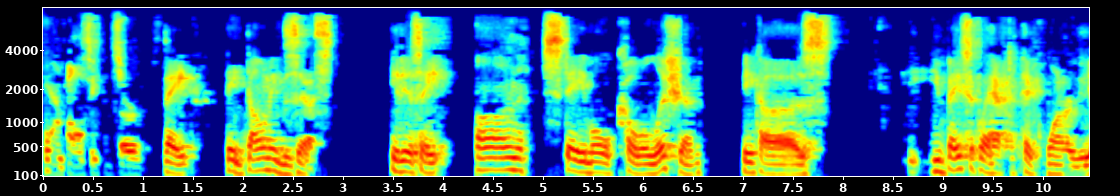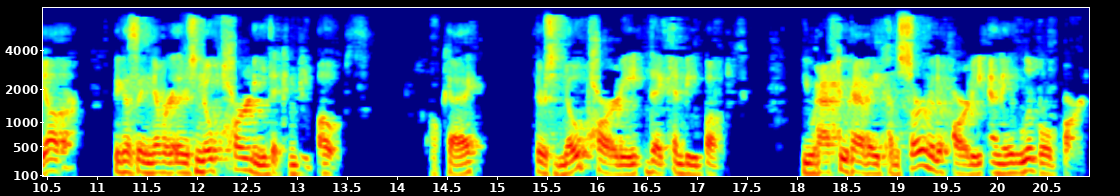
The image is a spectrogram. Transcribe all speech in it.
foreign policy conservatives. They, they don't exist. It is a unstable coalition because you basically have to pick one or the other because they never, there's no party that can be both. Okay. There's no party that can be both. You have to have a conservative party and a liberal party.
